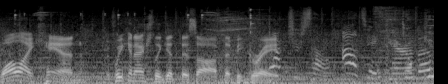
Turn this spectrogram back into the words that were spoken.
While I can, if we can actually get this off, that'd be great. Watch yourself. I'll take care of them.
